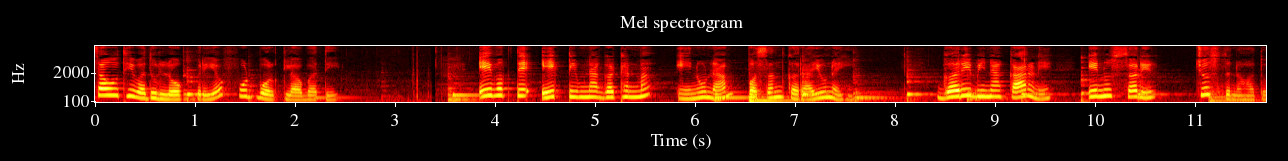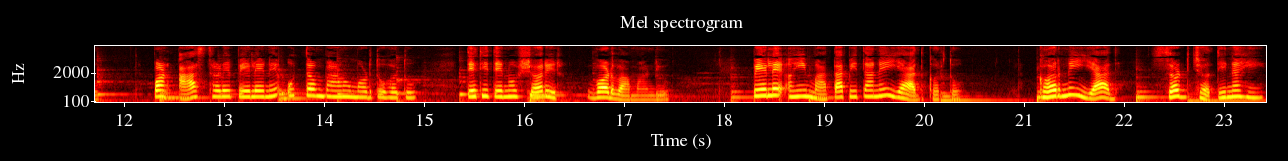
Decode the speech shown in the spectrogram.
સૌથી વધુ લોકપ્રિય ફૂટબોલ ક્લબ હતી. એ વખતે એક ટીમના ગઠનમાં એનું નામ પસંદ કરાયું નહીં. ગરીબીના કારણે એનું શરીર ચુસ્ત ન હતું. પણ આ સ્થળે પેલેને ઉત્તમ ભાણું મળતું હતું. તેથી તેનું શરીર વળવા માંડ્યું. પેલે અહીં માતા પિતાને યાદ કરતો. ઘરની યાદ ઝટ જતી નહીં.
